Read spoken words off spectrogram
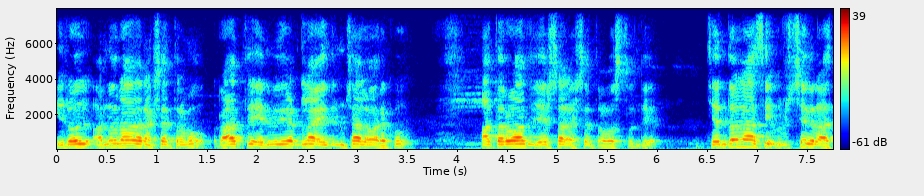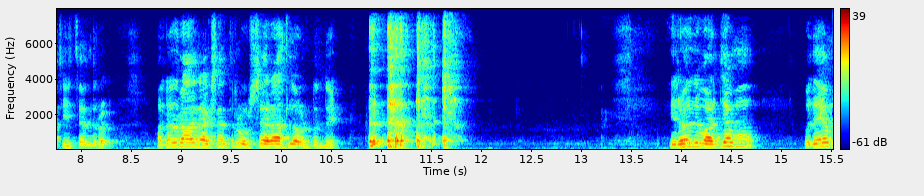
ఈరోజు అనురాధ నక్షత్రము రాత్రి ఎనిమిది గంటల ఐదు నిమిషాల వరకు ఆ తర్వాత జ్యేష్ఠ నక్షత్రం వస్తుంది. చంద్రరాశి వృశ్చిక రాశి చంద్రుడు అనురాధ నక్షత్రం వృశ్చిక రాశిలో ఉంటుంది. ఈరోజు వర్జము ఉదయం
